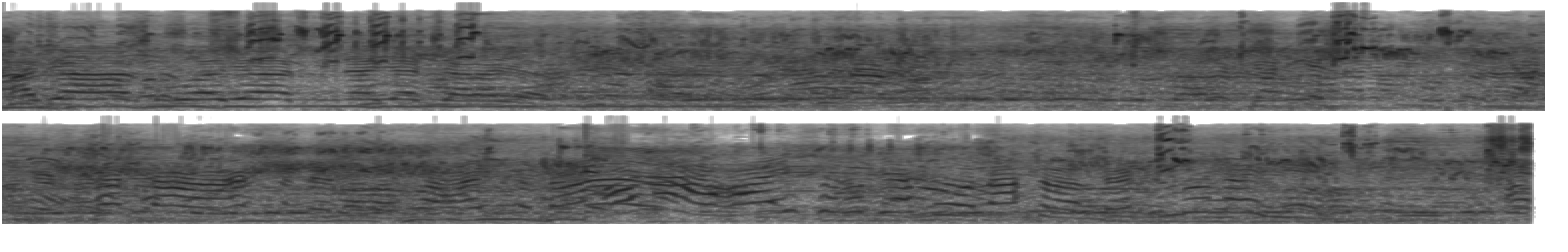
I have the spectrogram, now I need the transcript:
हज़ार दो हज़ार तीन हज़ार चार हज़ार ढाई सौ रुपया बोला था देख लो नहीं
